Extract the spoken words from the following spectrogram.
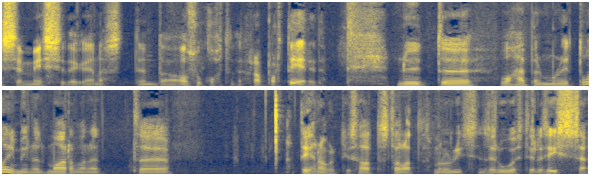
SMS-idega ennast enda asukohtadega raporteerida. nüüd äh, vahepeal mul ei toiminud, ma arvan, et äh, Tehnokrati saatest alates ma lülitasin selle uuesti jälle sisse,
